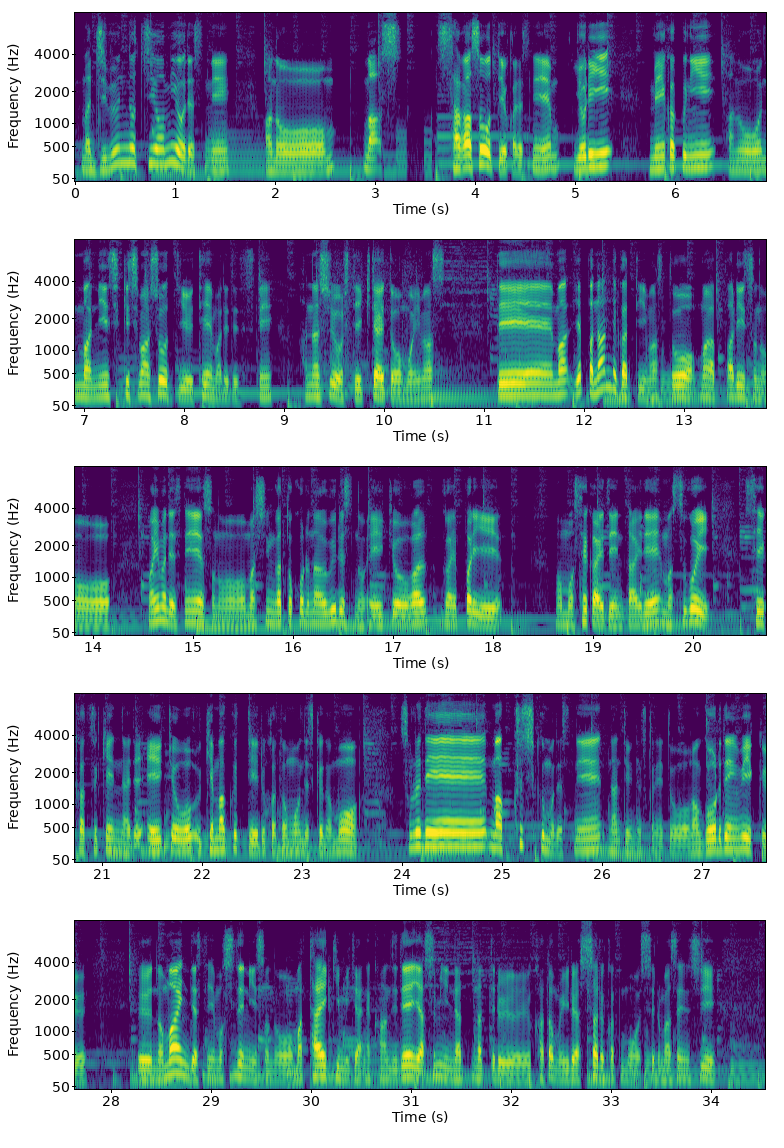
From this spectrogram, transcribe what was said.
まあ、自分の強みをですね、あのー、まあ、探そうというかですね、より明確に、あのー、まあ、認識しましょうというテーマでですね話をしていきたいと思います。でまあ、やっぱなんでかって言いますと、まあ、やっぱりその、まあ、今ですねその、まあ、新型コロナウイルスの影響ががやっぱりまあ、もう世界全体で、まあ、すごい生活圏内で影響を受けまくっているかと思うんですけどもそれで、まあ、くしくもですね何て言うんですかねと、まあ、ゴールデンウィークの前にですねもうすでにその、まあ、待機みたいな感じで休みになっている方もいらっしゃるかもしれませんし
